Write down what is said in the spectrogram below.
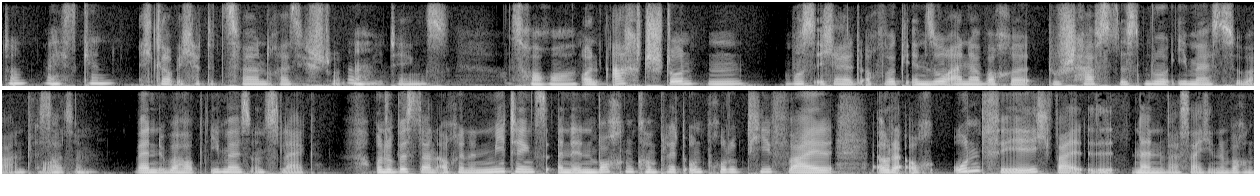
Ich glaube schon, weil ich glaube, ich hatte 32 Stunden Ah. Meetings. Das ist Horror. Und acht Stunden muss ich halt auch wirklich in so einer Woche, du schaffst es nur E-Mails zu auch so. beantworten. Wenn überhaupt E-Mails und Slack. Und du bist dann auch in den Meetings, in den Wochen komplett unproduktiv, weil, oder auch unfähig, weil, nein, was sage ich in den Wochen?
